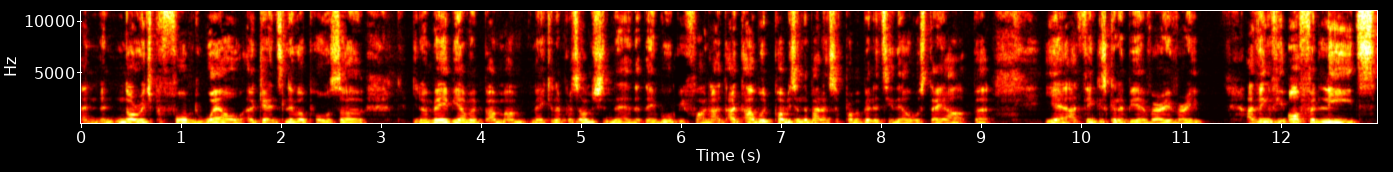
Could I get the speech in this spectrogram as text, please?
and, and Norwich performed well against Liverpool. So, you know, maybe I'm, a, I'm, I'm making a presumption there that they will be fine. I, I, I would probably send the balance of probability they will stay up, but yeah, I think it's going to be a very very. I think if you offered Leeds,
